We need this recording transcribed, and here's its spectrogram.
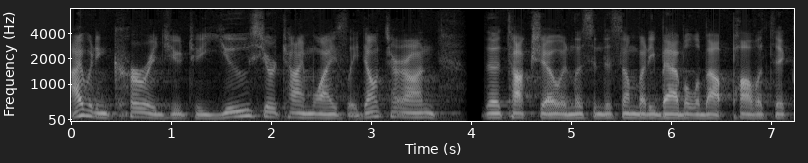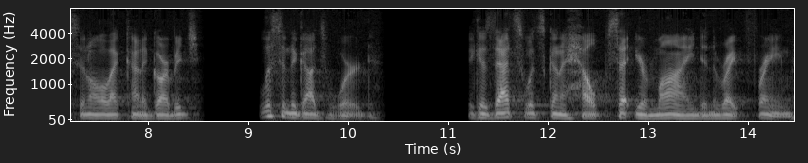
I would encourage you to use your time wisely. Don't turn on the talk show and listen to somebody babble about politics and all that kind of garbage. Listen to God's Word because that's what's going to help set your mind in the right frame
